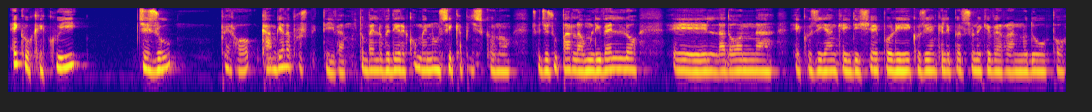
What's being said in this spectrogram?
Ecco che qui Gesù però cambia la prospettiva. È molto bello vedere come non si capiscono, cioè Gesù parla a un livello e la donna e così anche i discepoli, e così anche le persone che verranno dopo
